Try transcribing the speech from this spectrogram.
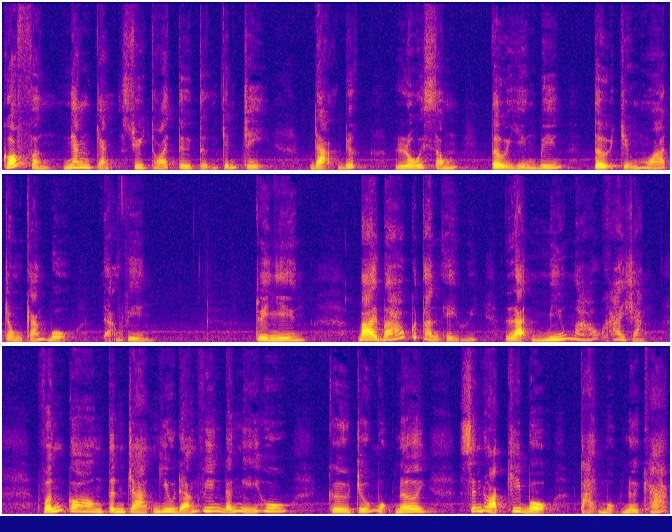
góp phần ngăn chặn suy thoái tư tưởng chính trị, đạo đức, lối sống tự diễn biến, tự chuyển hóa trong cán bộ, đảng viên. Tuy nhiên, bài báo của thành ủy lại miếu máu khai rằng vẫn còn tình trạng nhiều đảng viên đã nghỉ hưu, cư trú một nơi, sinh hoạt chi bộ tại một nơi khác.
